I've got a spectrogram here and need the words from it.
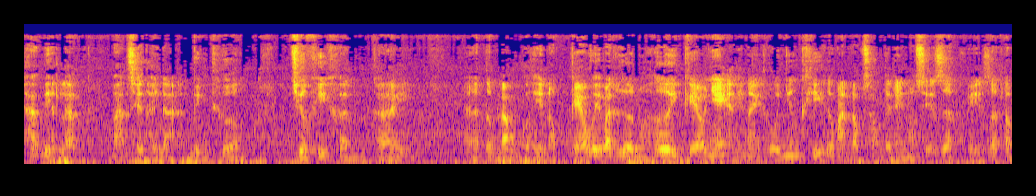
Khác biệt là bạn sẽ thấy là bình thường trước khi khấn cái tầm long có thể nó kéo về bát hương nó hơi kéo nhẹ thế này thôi nhưng khi các bạn đọc xong thế này nó sẽ giật về rất là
